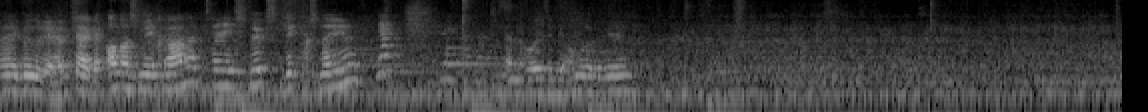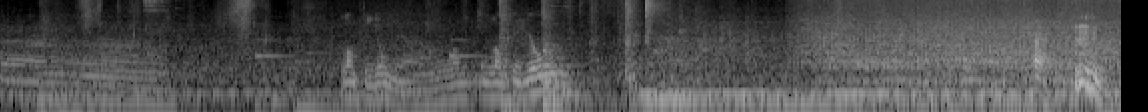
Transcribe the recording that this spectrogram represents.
Eh, ik ben er weer. Even kijken. Anna's meer granen, twee stuks, dik gesneden. Ja. En hoe heet die andere weer? Eh, Lampion, ja. Lam- lampion. Ah.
